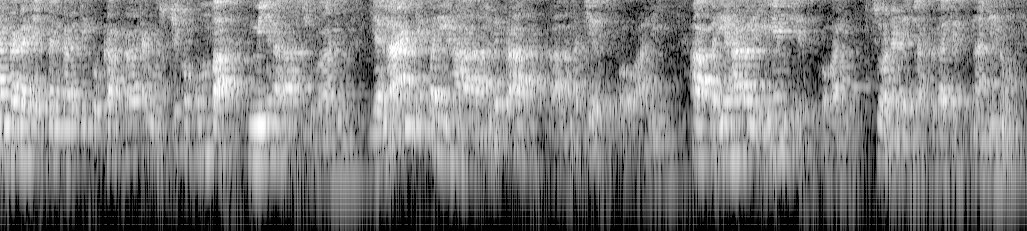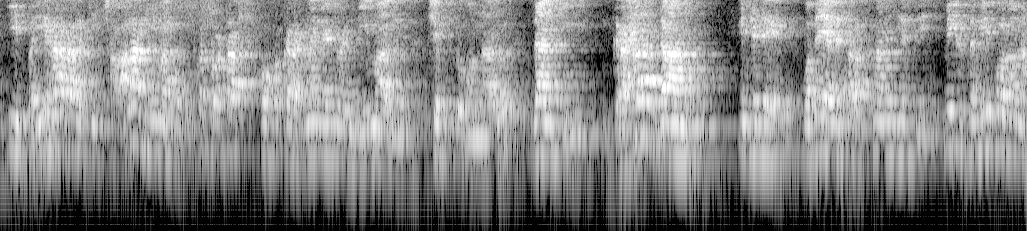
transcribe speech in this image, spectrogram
ఇందాక చెప్పాను కదా మీకు కర్కాటక వృశ్చిక కుంభ మీన రాశి వారు ఎలాంటి పరిహారాన్ని ప్రాతకాలన చేసుకోవాలి? ఆ పరిహారాలు ఏమేమి చేసుకోవాలి? చూడండి చక్కగా చెప్తున్నాను నేను. ఈ పరిహారాలకి చాలా నియమాలు ఒక్కొక్క చోట ఒక్కొక్క రకమైనటువంటి నియమాలు చెప్తూ ఉన్నారు. దానికి గ్రహణ దానం ఏంటంటే ఉదయాన్నే తలస్నానం చేసి మీకు సమీపంలో ఉన్న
